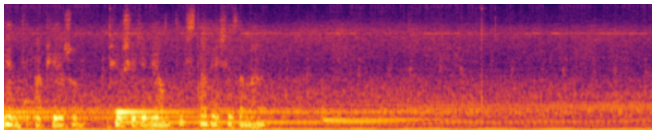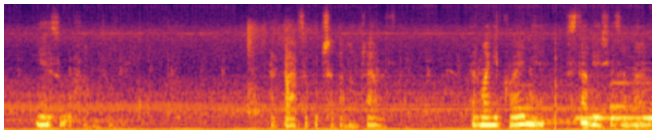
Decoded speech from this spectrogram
Święty papieżu Piusie IX wstawia się za nami. Jezu, ufam Tobie. Tak bardzo potrzeba nam prawdy. Hermanie Coenie wstawia się za nami.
